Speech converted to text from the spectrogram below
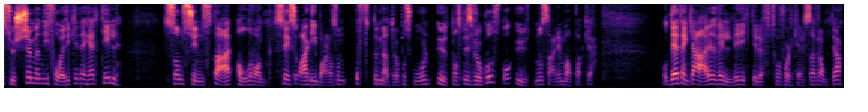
ressurser, men de får ikke det helt til, som syns det er aller vanskeligst, og er de barna som ofte møter opp på skolen uten å spise frokost og uten noe særlig matpakke. Og Det tenker jeg er et veldig viktig løft for folkehelsa i framtida.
